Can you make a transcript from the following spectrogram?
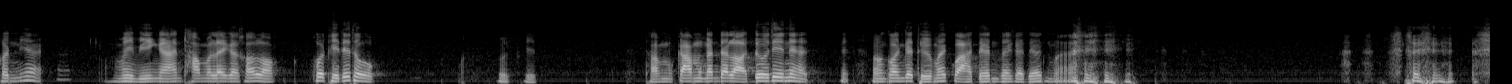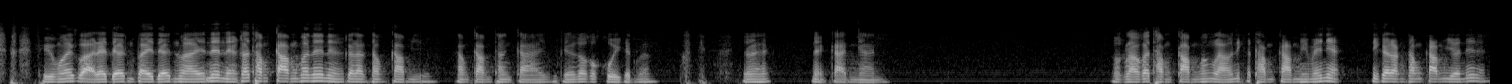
คนเนี้ยไม่มีงานทำอะไรกับเขาหรอกพูดผิดได้ถูกพูดผิดทำกรรมกันตลอดดูที่เนี่ยบางคนก็ถือไม้กวาดเดินไปก็เดินมา ถือไม้กวาดแล้วเดินไปเดินมาเนี่ยเนี่ยเขาทำกรรมเขาเนี่ยเนี่ยกำลังทำกรรมอยู่ทำกรรมทางกายเดี๋ยวก็ก็คุยกันบ้างใช่ไหมในการงานพวกเราก็ทำกรรมของเรา นี่ก็ทำกรรมเห็นไหมเนี่ย นี่กำลังทำกรรมอยู่นี่เนี่ย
